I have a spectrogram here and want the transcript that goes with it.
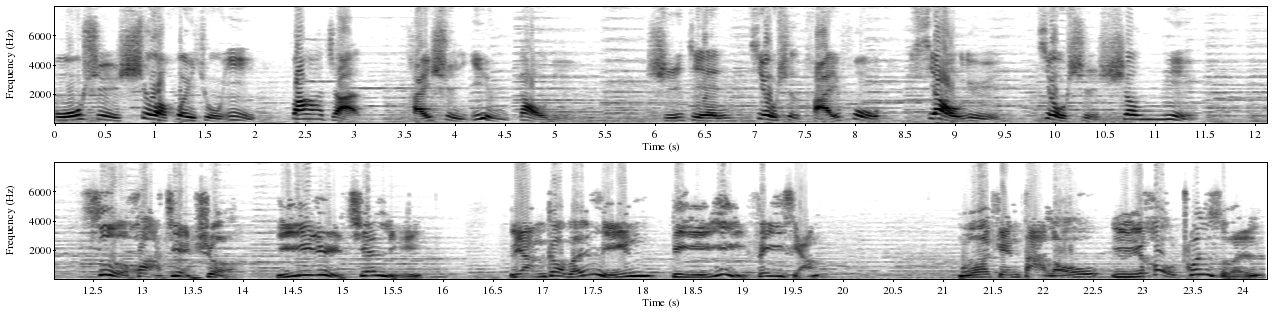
不是社会主义发展，才是硬道理。时间就是财富，效率就是生命。四化建设。一日千里，两个文明比翼飞翔。摩天大楼雨后春笋，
